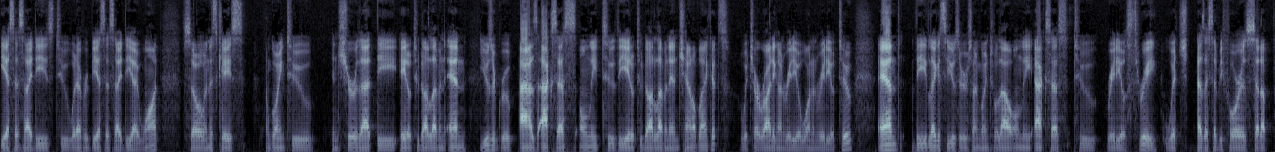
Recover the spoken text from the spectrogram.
ESSIDs to whatever BSSID I want. So in this case, I'm going to ensure that the 802.11n user group has access only to the 802.11n channel blankets, which are riding on radio 1 and radio 2. And the legacy users, I'm going to allow only access to radio 3, which, as I said before, is set up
